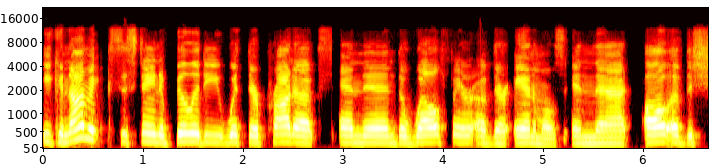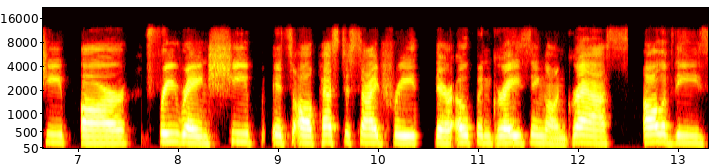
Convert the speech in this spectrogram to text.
economic sustainability with their products and then the welfare of their animals, in that all of the sheep are free range sheep. It's all pesticide free. They're open grazing on grass. All of these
